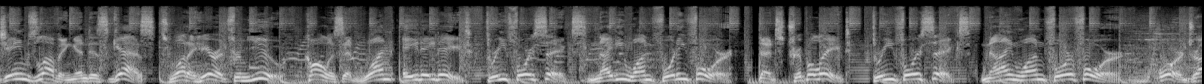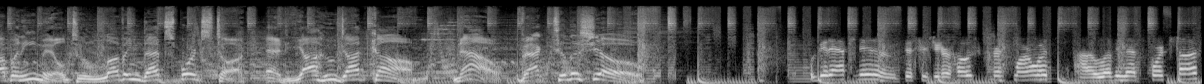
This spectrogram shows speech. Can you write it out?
James Loving and his guests want to hear it from you. Call us at 1 888 346 9144. That's 888 346 9144. Or drop an email to Loving That Sports Talk at yahoo.com. Now, back to the show. Well, good afternoon. This is your host, Chris Marwitz, uh, Loving That Sports Talk.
